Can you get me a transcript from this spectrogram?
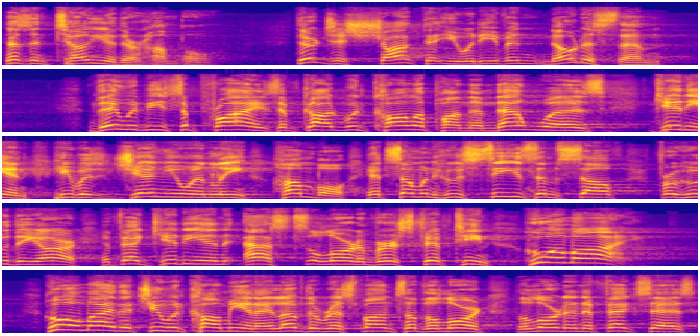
doesn't tell you they're humble. They're just shocked that you would even notice them they would be surprised if God would call upon them. That was Gideon. He was genuinely humble. It's someone who sees himself for who they are. In fact, Gideon asks the Lord in verse 15, Who am I? Who am I that you would call me? And I love the response of the Lord. The Lord, in effect, says,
